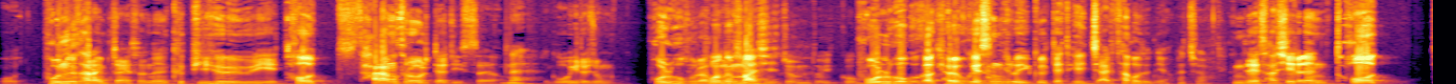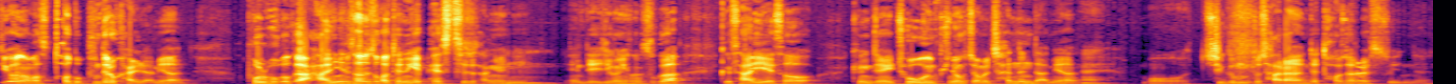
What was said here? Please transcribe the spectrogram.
뭐 보는 사람 입장에서는 그 비효율이 더 사랑스러울 때도 있어요. 네. 오히려 좀 볼호그라고 보는 그러죠. 맛이 좀 더 있고 볼호그가 결국에 승리로 이끌 때 되게 짜릿하거든요. 그렇죠. 근데 사실은 더 뛰어넘어서 더 높은 데로 가려면 볼호그가 아닌 선수가 되는 게 베스트죠 당연히. 음. 근데 이강인 선수가 그 사이에서 굉장히 좋은 균형점을 찾는다면 네. 뭐 지금도 잘하는데 더 잘할 수 있는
